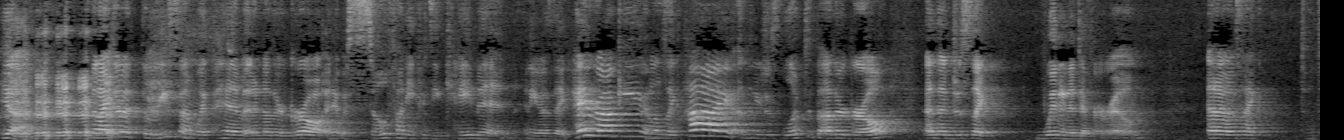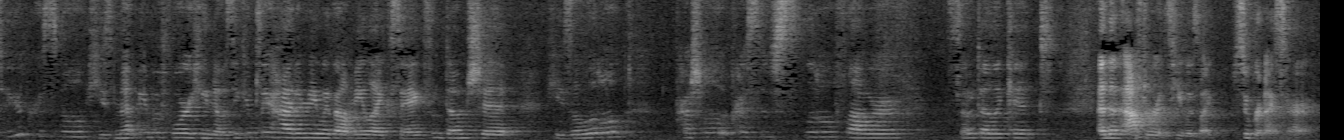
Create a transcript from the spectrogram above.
yeah. But I did a threesome with him and another girl, and it was so funny because he came in and he was like, "Hey, Rocky," and I was like, "Hi," and then he just looked at the other girl and then just like went in a different room, and I was like, "Don't take it personal. He's met me before. He knows he can say hi to me without me like saying some dumb shit. He's a little precious, precious little flower, so delicate." And then afterwards, he was like super nice to her.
